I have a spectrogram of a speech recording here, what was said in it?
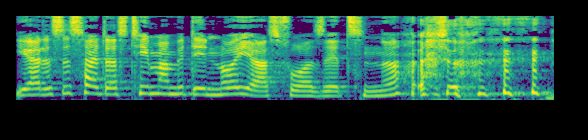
Ja, das ist halt das Thema mit den Neujahrsvorsätzen. Ne? Also, hm.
